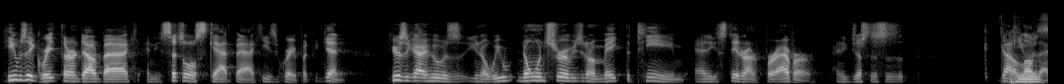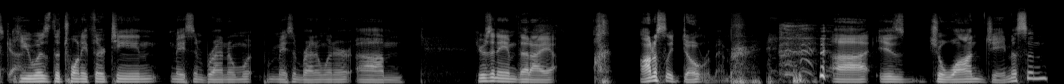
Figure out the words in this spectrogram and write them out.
he was a great third down back, and he's such a little scat back. He's great, but again, here's a guy who was you know we no one's sure if he's going to make the team, and he stayed around forever, and he just this is gotta he love was that guy. he was the 2013 Mason Brennan wi- Mason Brennan winner. Um, here's a name that I honestly don't remember. uh, is Jawan Jamison?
